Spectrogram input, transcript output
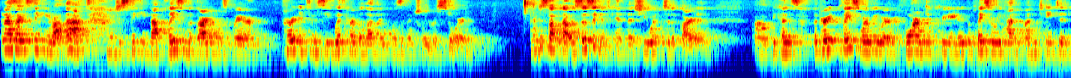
And as I was thinking about that, I was just thinking that place in the garden was where her intimacy with her beloved was eventually restored. And I just thought that that was so significant that she went to the garden. Um, because the per- place where we were formed and created, the place where we had an untainted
